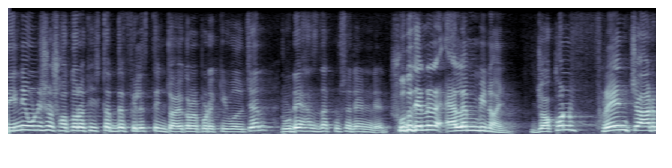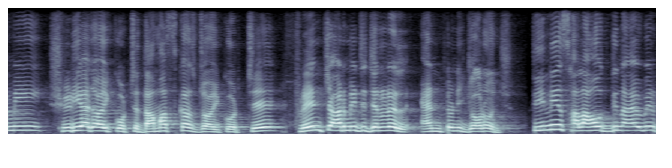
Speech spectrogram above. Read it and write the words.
তিনি উনিশশো সতেরো খ্রিস্টাব্দে ফিলিস্তিন জয় করার পরে কি বলছেন? Today has the crusade ended শুধু জেনারেল অ্যালাম্বি নয়, যখন ফ্রেঞ্চ আর্মি সিরিয়া জয় করছে দামাস্কাস জয় করছে ফ্রেঞ্চ আর্মির যে জেনারেল অ্যান্টনি জরজ তিনি সালাহউদ্দিন আয়ুবের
